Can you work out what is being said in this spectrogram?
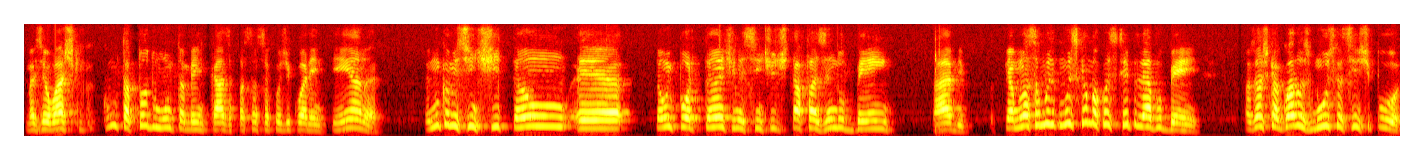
mas eu acho que, como está todo mundo também em casa passando essa coisa de quarentena, eu nunca me senti tão, é, tão importante nesse sentido de estar fazendo bem, sabe? Porque a nossa música é uma coisa que sempre leva o bem. Mas eu acho que agora os músicos, assim, tipo, a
